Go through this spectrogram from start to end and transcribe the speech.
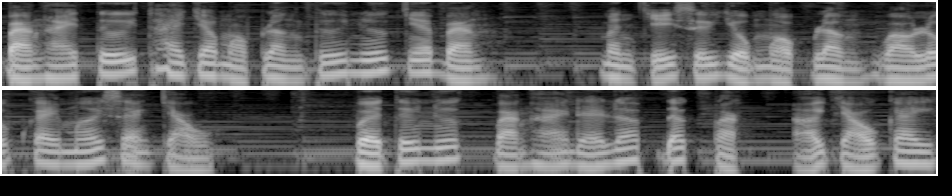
Bạn hãy tưới thay cho một lần tưới nước nhé bạn. Mình chỉ sử dụng một lần vào lúc cây mới sang chậu. Về tưới nước, bạn hãy để lớp đất mặt ở chậu cây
